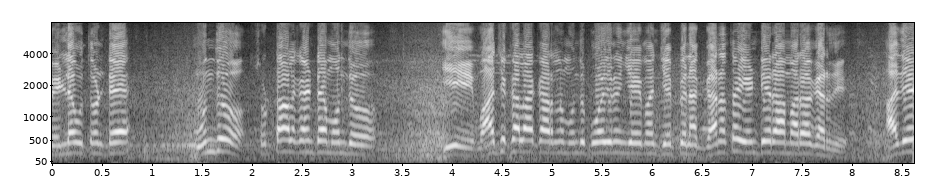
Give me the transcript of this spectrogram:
పెళ్ళి అవుతుంటే ముందు చుట్టాల కంటే ముందు ఈ వాద్య కళాకారుల ముందు భోజనం చేయమని చెప్పిన ఘనత ఎన్టీ రామారావు గారిది. అదే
